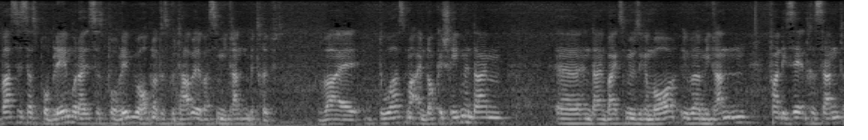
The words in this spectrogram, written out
was ist das Problem oder ist das Problem überhaupt noch diskutabel, was die Migranten betrifft? Weil du hast mal einen Blog geschrieben in deinem äh, in deinem Bikes Music More über Migranten, fand ich sehr interessant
